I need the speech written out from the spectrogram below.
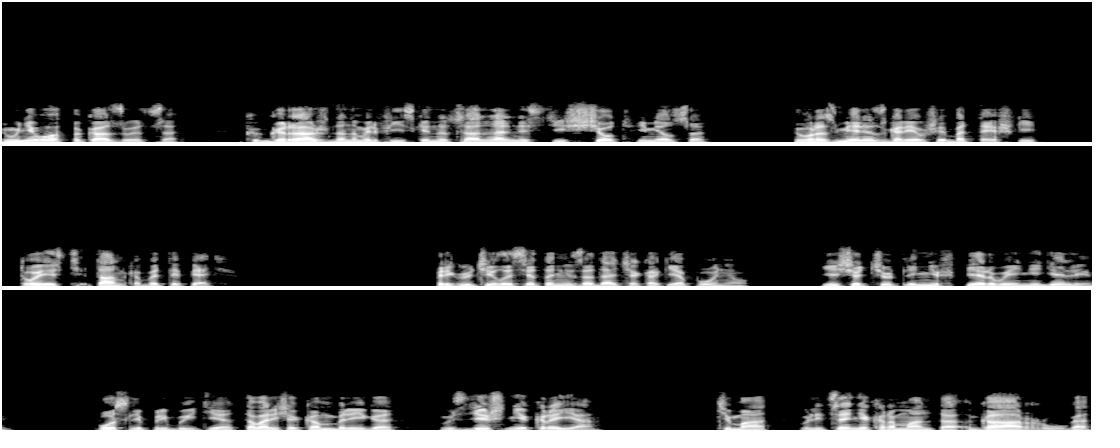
У него, оказывается, к гражданам эльфийской национальности счет имелся в размере сгоревшей БТшки, то есть танка БТ-5. Приключилась эта незадача, как я понял, еще чуть ли не в первые недели после прибытия товарища Камбрига в здешние края. Тьма в лице некроманта Гааруга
